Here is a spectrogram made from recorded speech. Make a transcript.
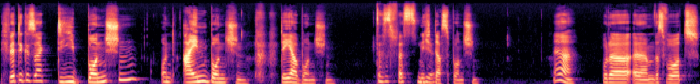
Ich wette gesagt, die Bonchen und ein Bonchen. Der Bonchen. Das ist faszinierend. Nicht das Bonchen. Ja. Oder ähm, das Wort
